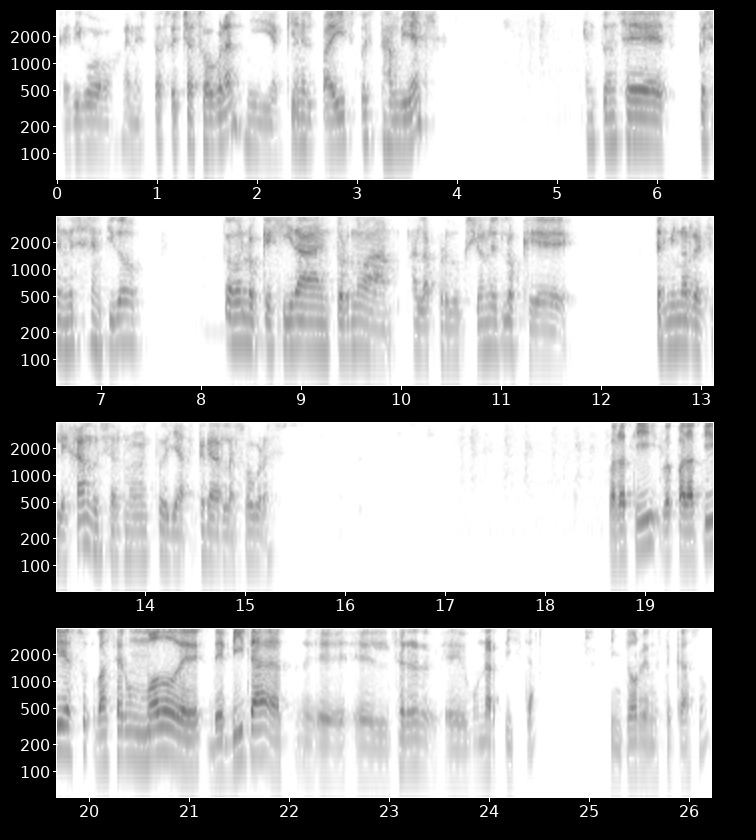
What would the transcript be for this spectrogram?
que digo, en estas fechas sobran y aquí en el país pues también. Entonces, pues en ese sentido, todo lo que gira en torno a, la producción es lo que termina reflejándose al momento de ya crear las obras. Para ti, para ti va a ser un modo de, de vida eh, el ser eh, un artista pintor en este caso?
